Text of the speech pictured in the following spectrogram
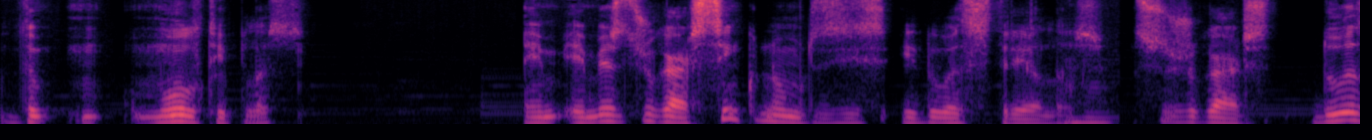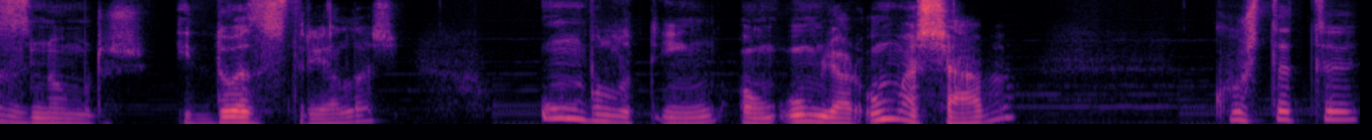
de múltiplas, em, em vez de jogar 5 números e, e duas estrelas, Uhum. se jogares 12 números e 12 estrelas, um boletim, ou, ou melhor, uma chave, custa-te,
